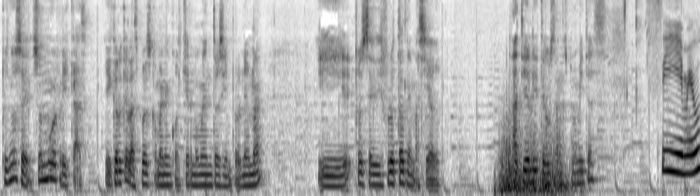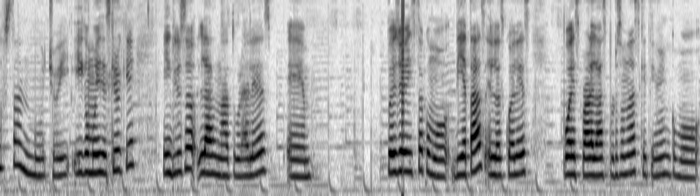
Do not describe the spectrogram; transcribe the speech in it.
pues no sé, son muy ricas. Y creo que las puedes comer en cualquier momento sin problema. Y pues se disfrutan demasiado. ¿A ti, Ali, te gustan las palomitas? Sí, me gustan mucho. Y, y como dices, creo que incluso las naturales, eh, pues yo he visto como dietas en las cuales, pues para las personas que tienen como,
